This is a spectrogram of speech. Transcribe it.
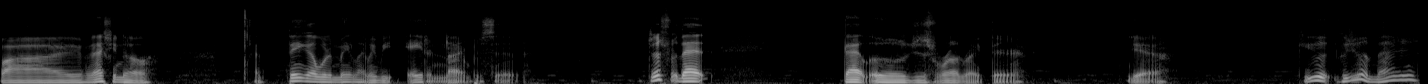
Five. Actually, no. I think I would have made like maybe eight or nine percent. Just for that that little just run right there. Yeah. Can you could you imagine?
